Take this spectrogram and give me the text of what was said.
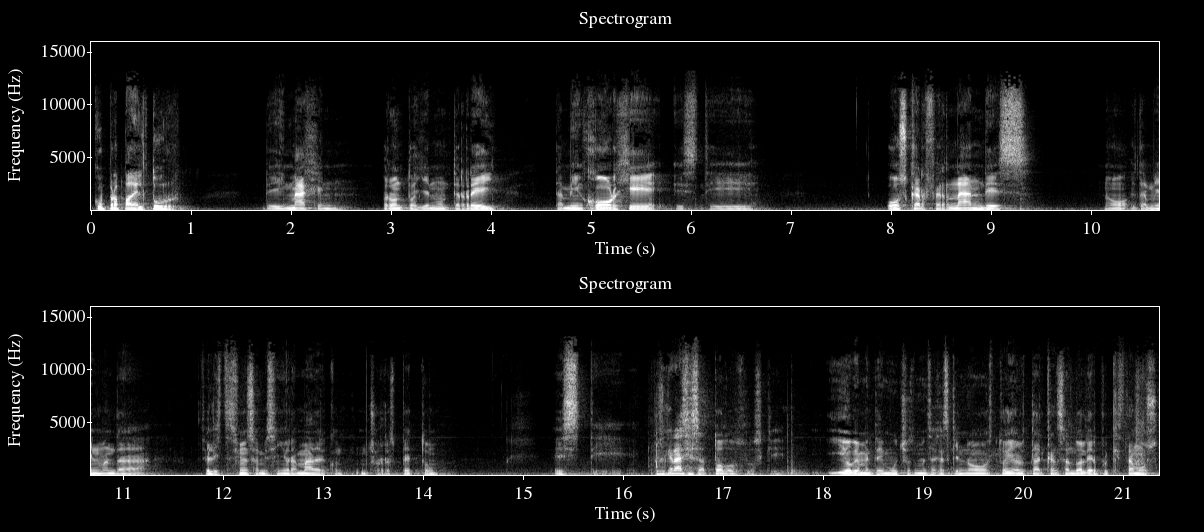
Cupra Padel Tour de imagen, pronto allá en Monterrey. También Jorge, este, Oscar Fernández, ¿no? Y también manda felicitaciones a mi señora madre con mucho respeto. Este, pues gracias a todos los que. Y obviamente hay muchos mensajes que no estoy ahorita alcanzando a leer porque estamos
